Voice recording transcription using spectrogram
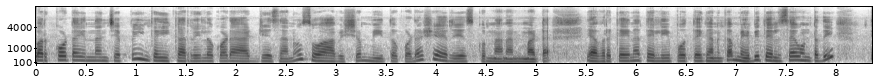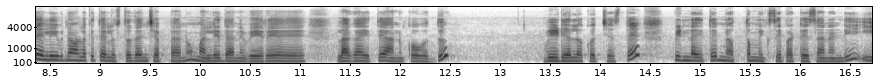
వర్కౌట్ అయిందని చెప్పి ఇంకా ఈ కర్రీలో కూడా యాడ్ చేశాను. సో ఆ విషయం మీతో కూడా షేర్ చేసుకున్నాను అనమాట ఎవరికైనా తెలియపోతే కనుక మేబీ తెలిసే ఉంటుంది. తెలియని వాళ్ళకి తెలుస్తుందని చెప్పాను. మళ్ళీ దాన్ని వేరేలాగా అయితే అనుకోవద్దు. వీడియోలోకి వచ్చేస్తే పిండి అయితే మొత్తం మిక్సీ పట్టేశానండి. ఈ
